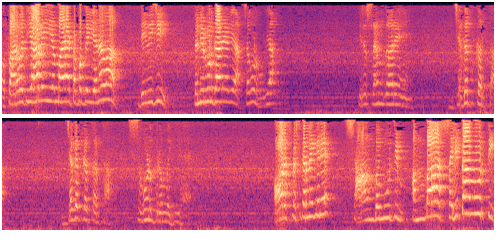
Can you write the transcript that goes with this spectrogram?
और पार्वती आ गई है, माया टपक गई है ना वहाँ। देवी जी तो निर्गुण कार्य गया, सगुण हो गया। इसे स्वयं कह रहे हैं, जगत करता, जगत का कर्ता सगुण ब्रह्म ही है। और स्पष्ट करने के लिए सांब मूर्ति अंबा सहिता मूर्ति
